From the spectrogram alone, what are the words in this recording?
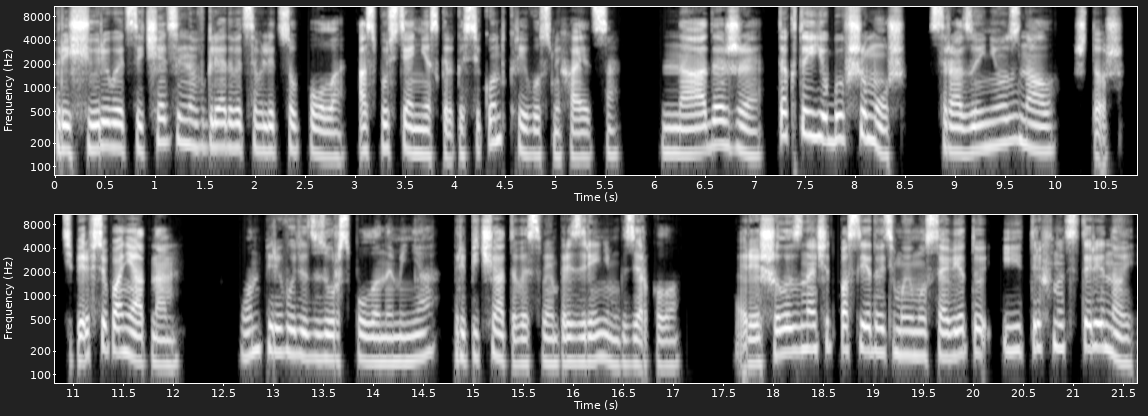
Прищуривается и тщательно вглядывается в лицо Пола, а спустя несколько секунд криво усмехается. «Надо же! Так ты ее бывший муж!» Сразу и не узнал. Что ж, теперь все понятно. Он переводит взор с пола на меня, припечатывая своим презрением к зеркалу. Решила, значит, последовать моему совету и тряхнуть стариной.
